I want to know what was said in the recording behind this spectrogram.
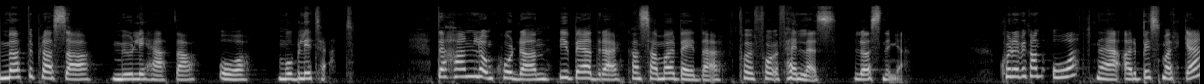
Møteplasser, muligheter og mobilitet. Det handler om hvordan vi bedre kan samarbeide for felles løsninger. Hvordan vi kan åpne arbeidsmarkedet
